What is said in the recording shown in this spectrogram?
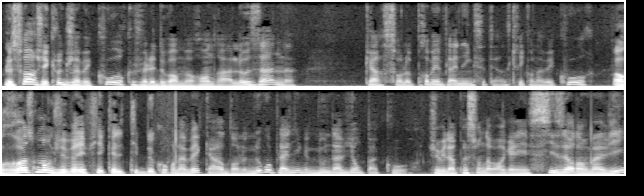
Le soir, j'ai cru que j'avais cours, que j'allais devoir me rendre à Lausanne car sur le premier planning, c'était inscrit qu'on avait cours. Heureusement que j'ai vérifié quel type de cours on avait, car dans le nouveau planning, nous n'avions pas cours. J'ai eu l'impression d'avoir gagné 6 heures dans ma vie,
